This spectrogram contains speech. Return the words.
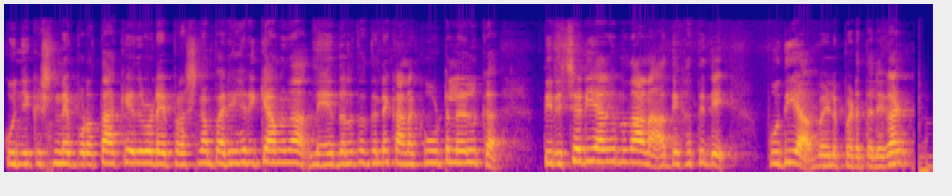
കുഞ്ഞികൃഷ്ണനെ പുറത്താക്കിയതിലൂടെ പ്രശ്നം പരിഹരിക്കാമെന്ന നേതൃത്വത്തിന്റെ കണക്കുകൂട്ടലുകൾക്ക് തിരിച്ചടിയാകുന്നതാണ് അദ്ദേഹത്തിന്റെ പുതിയ വെളിപ്പെടുത്തലുകൾ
